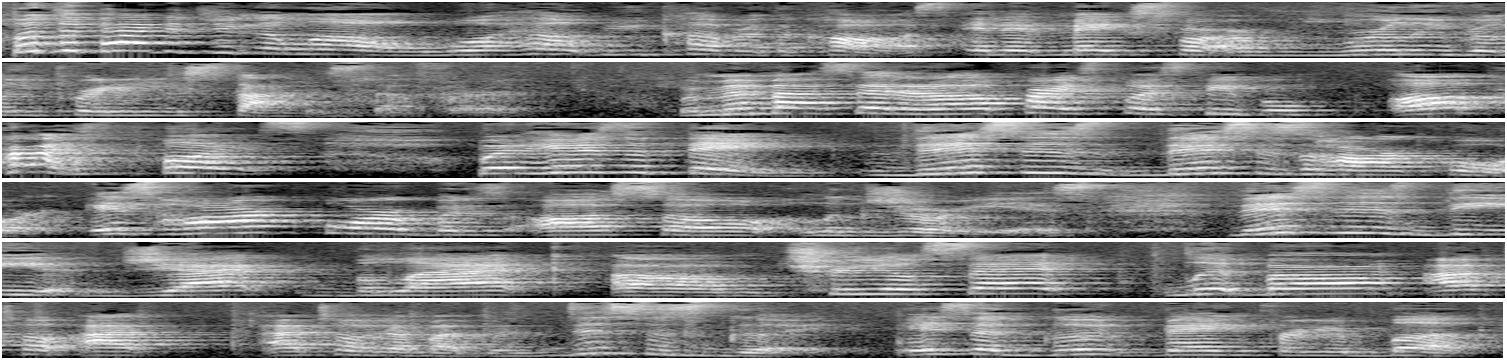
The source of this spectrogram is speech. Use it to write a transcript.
But the packaging alone will help you cover the cost. And it makes for a really, really pretty stocking stuffer. Remember I said it all price points, people. All price points. But here's the thing. This is this is hardcore. It's hardcore, but it's also luxurious. This is the Jack Black um, Trio Set Lip Balm. I told I I told you about this. This is good. It's a good bang for your buck.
